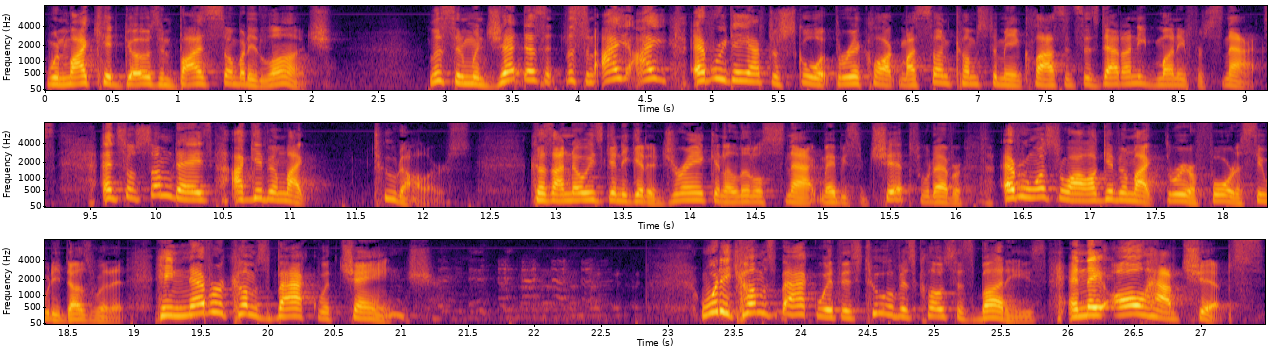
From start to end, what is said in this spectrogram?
when my kid goes and buys somebody lunch. Listen, when Jet doesn't, listen, I, I, every day after school at three o'clock, my son comes to me in class and says, Dad, I need money for snacks. And so some days I give him like $2 because I know he's going to get a drink and a little snack, maybe some chips, whatever. Every once in a while, I'll give him like three or four to see what he does with it. He never comes back with change. what he comes back with is two of his closest buddies, and they all have chips.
